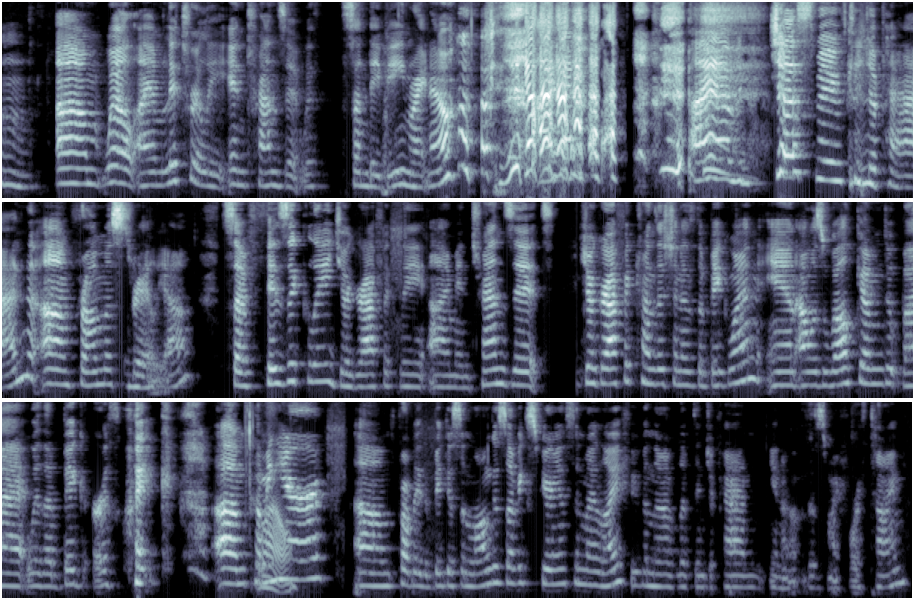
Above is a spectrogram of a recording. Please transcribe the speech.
Mm. Um, well, I am literally in transit with Sundae Bean right now. I, have, I, have, just moved to Japan um, from Australia. So, physically, geographically, I'm in transit. Geographic transition is the big one, and I was welcomed by with a big earthquake um, coming wow. here. Um, probably the biggest and longest I've experienced in my life, even though I've lived in Japan. You know, this is my fourth time.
